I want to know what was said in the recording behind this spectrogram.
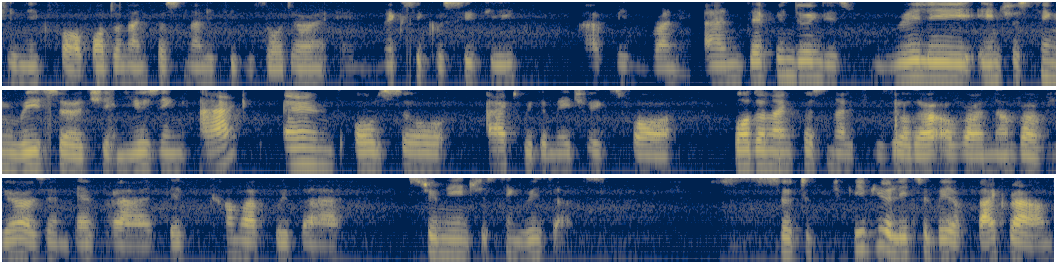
Clinic for Borderline Personality Disorder in Mexico City have been running. And they've been doing this really interesting research in using ACT and also act with the matrix for borderline personality disorder over a number of years, and they've uh, they've come up with uh, extremely interesting results. So to, to, give you a little bit of background,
